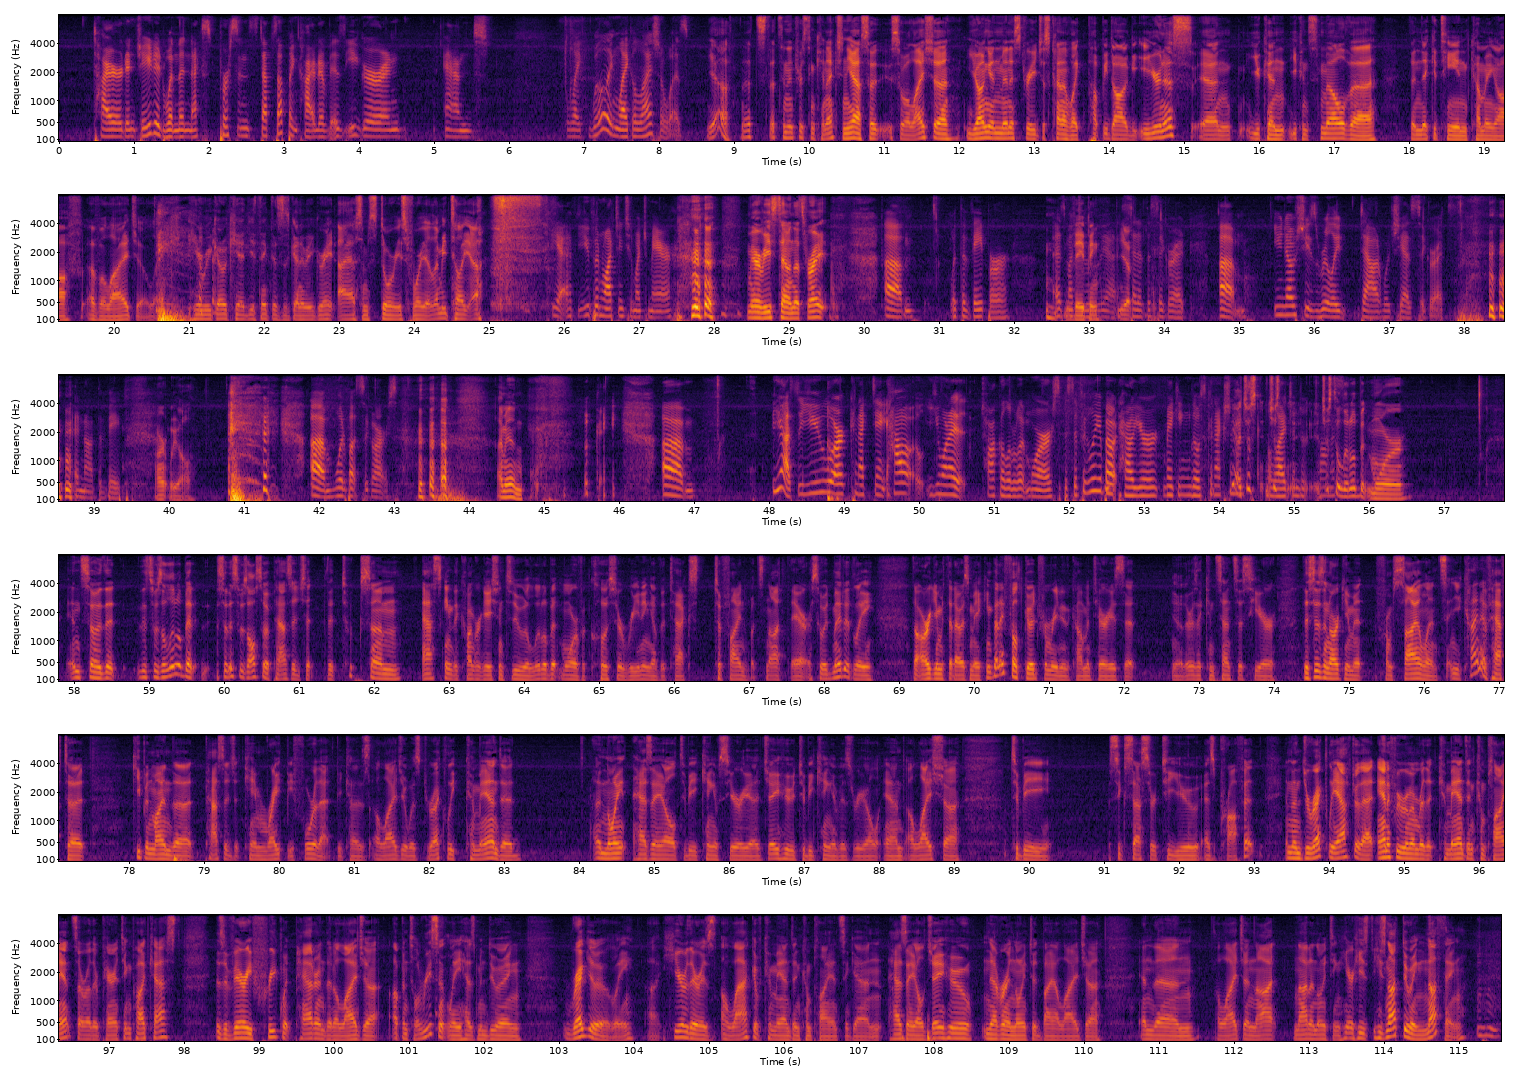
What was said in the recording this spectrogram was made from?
tired and jaded when the next person steps up and kind of is eager and and like willing like Elisha was. Yeah, that's that's an interesting connection. Yeah, so so Elisha, young in ministry, just kind of like puppy dog eagerness, and you can you can smell the the nicotine coming off of Elijah. Like, here we go, kid. You think this is going to be great? I have some stories for you. Let me tell you. Yeah, you've been watching too much Mare Mare of Easttown, that's right. um, with the vapor as much Vaping, as yeah, yep. instead of the cigarette. Um, you know she's really down when she has cigarettes and not the vape. Aren't we all? Um, what about cigars? I'm in. okay. Um, yeah, so you are connecting. How you want to talk a little bit more specifically about how you're making those connections? Yeah, just just, Elijah and eh, just a little bit more. And so that this was a little bit. So this was also a passage that that took some asking the congregation to do a little bit more of a closer reading of the text to find what's not there. So admittedly, the argument that I was making, but I felt good from reading the commentaries that you know there's a consensus here. This is an argument from silence, and you kind of have to keep in mind the passage that came right before that because Elijah was directly commanded anoint Hazael to be king of Syria, Jehu to be king of Israel, and Elisha to be successor to you as prophet. And then directly after that, and if we remember that Command and Compliance, our other parenting podcast, is a very frequent pattern that Elijah, up until recently, has been doing regularly. Uh, here, there is a lack of command and compliance again. Hazael Jehu, never anointed by Elijah, and then Elijah not not anointing here. He's he's not doing nothing, Mm-hmm.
